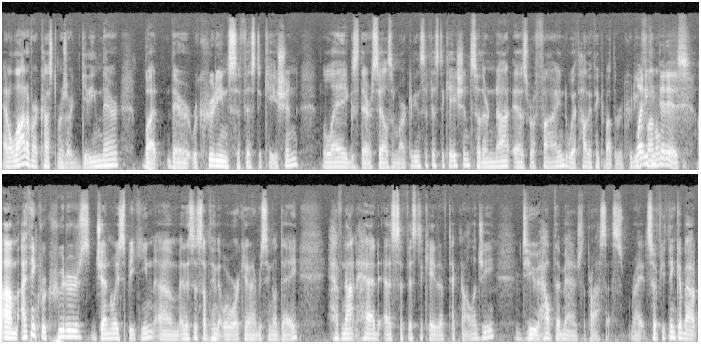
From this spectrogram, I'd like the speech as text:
And a lot of our customers are getting there, but their recruiting sophistication lags their sales and marketing sophistication. So they're not as refined with how they think about the recruiting Why do you funnel. think that is? Um, I think recruiters, generally speaking, um, and this is something that we're working on every single day, have not had as sophisticated of technology to help them manage the process, right? So if you think about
